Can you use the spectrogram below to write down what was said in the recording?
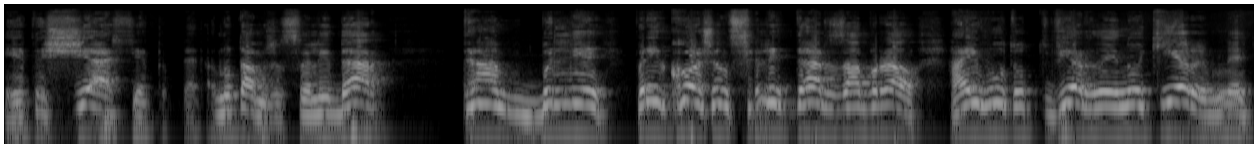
и это счастье. Ну там же Солидар, там, блин, Пригожин солидар забрал, а его тут верные нукеры, блядь,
